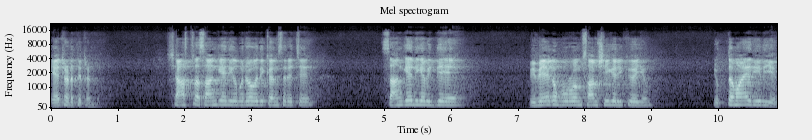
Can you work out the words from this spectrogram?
ഏറ്റെടുത്തിട്ടുണ്ട്. ശാസ്ത്ര സാങ്കേതിക പുരോഗതിക്കനുസരിച്ച് സാങ്കേതിക വിദ്യയെ വിവേകപൂർവം സാംശീകരിക്കുകയും യുക്തമായ രീതിയിൽ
